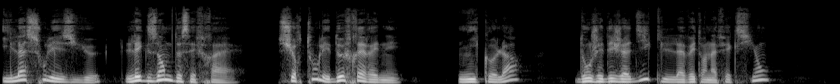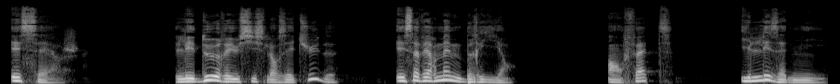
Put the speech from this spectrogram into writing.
il a sous les yeux l'exemple de ses frères, surtout les deux frères aînés, Nicolas, dont j'ai déjà dit qu'il l'avait en affection, et Serge. Les deux réussissent leurs études et s'avèrent même brillants. En fait, il les admire.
